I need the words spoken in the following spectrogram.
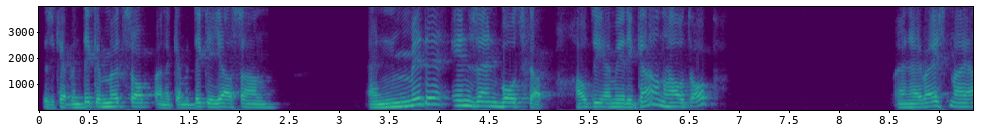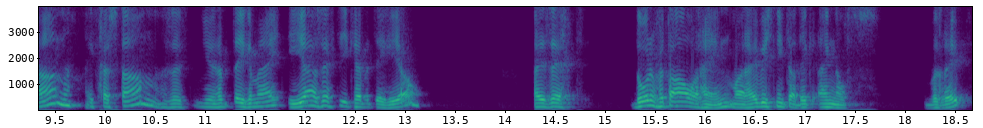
Dus ik heb een dikke muts op en ik heb een dikke jas aan. En midden in zijn boodschap houdt die Amerikaan houdt op. En hij wijst mij aan. Ik ga staan. Hij zegt, je hebt het tegen mij? Ja, zegt hij, ik heb het tegen jou. Hij zegt, door een vertaler heen, maar hij wist niet dat ik Engels begreep.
